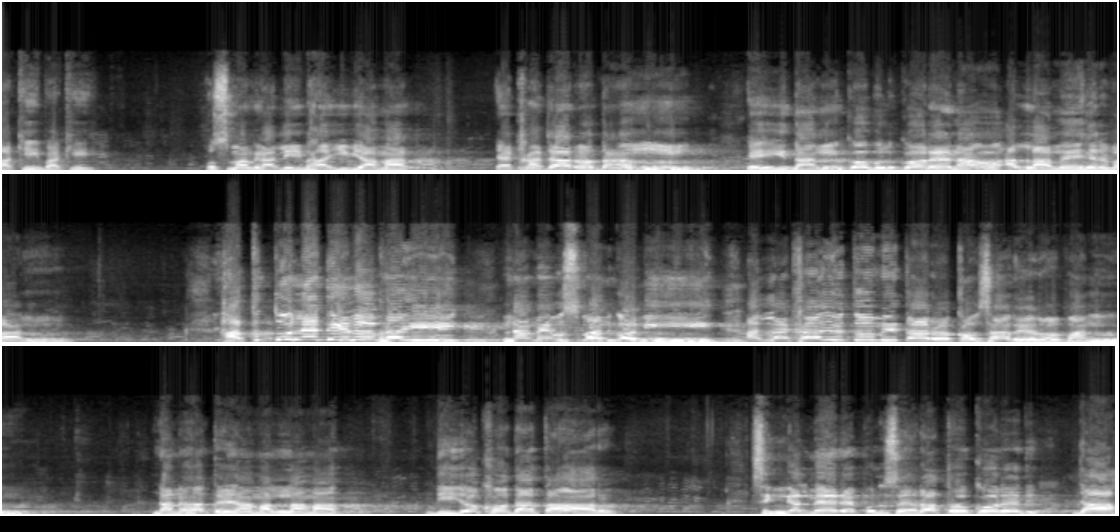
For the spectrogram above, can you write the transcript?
বাকি বাকি। উসমান আলী ভাই আমার এক হাজারও দাম। এই দান কবুল করে নাও, আল্লাহ মেহেরবান। হাত তুলে দিল ভাই, নামে উসমান গনি। আল্লাহ খায় তুমি তার কৌসারের পানি। ডান হাতে আমার নামা দিও খোদা তার। সিঙ্গেল মেরে পুলিশে রত করে দি। যা,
